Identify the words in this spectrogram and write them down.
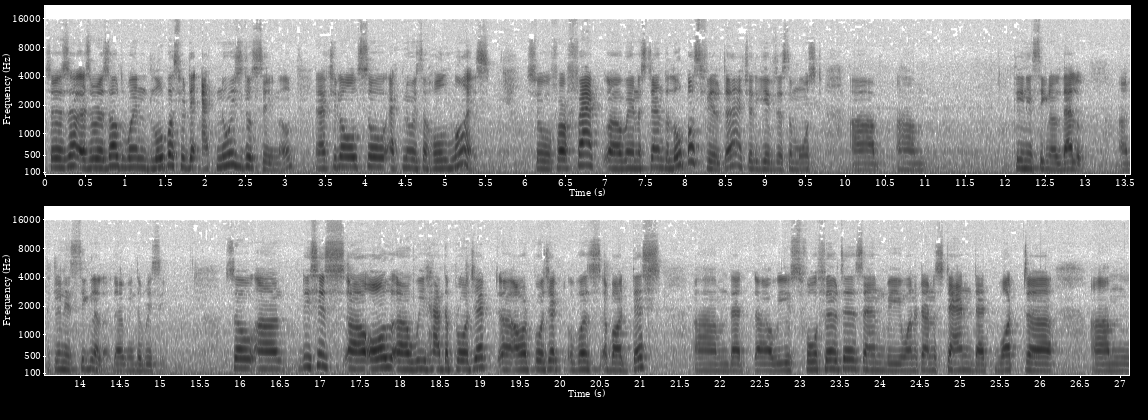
So as a, as a result, when low pass filter acknowledge the signal, it actually also acknowledges the whole noise. So for a fact, uh, we understand the low pass filter actually gives us the most uh, um, cleanest signal value, uh, the cleanest signal in the receive. So uh, this is uh, all uh, we had the project. our project was about this um, that uh, we use four filters and we wanted to understand that what uh, um,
